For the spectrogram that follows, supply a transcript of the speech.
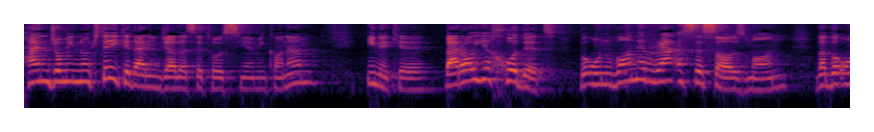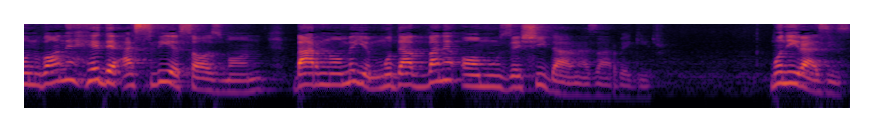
پنجمین نکته ای که در این جلسه توصیه می‌کنم اینه که برای خودت به عنوان رأس سازمان و به عنوان هد اصلی سازمان برنامه مدون آموزشی در نظر بگیر. منیر عزیز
